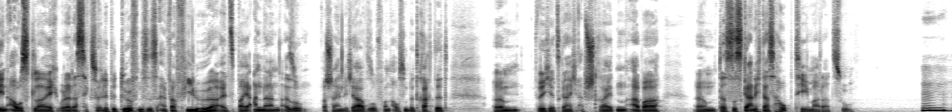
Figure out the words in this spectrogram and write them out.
den Ausgleich oder das sexuelle Bedürfnis ist einfach viel höher als bei anderen. Also wahrscheinlich ja, so von außen betrachtet, ähm, will ich jetzt gar nicht abstreiten, aber ähm, das ist gar nicht das Hauptthema dazu. Mhm.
